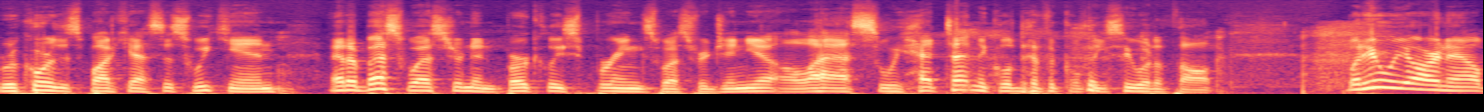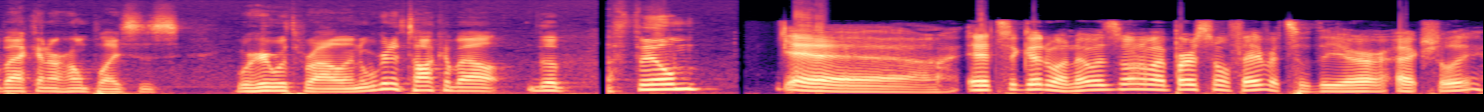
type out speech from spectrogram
record this podcast this weekend at a Best Western in Berkeley Springs, West Virginia. Alas, we had technical difficulties. Who would have thought? But here we are now, back in our home places. We're here with Rylan. We're going to talk about the film. Yeah, it's a good one. It was one of my personal favorites of the year, actually.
